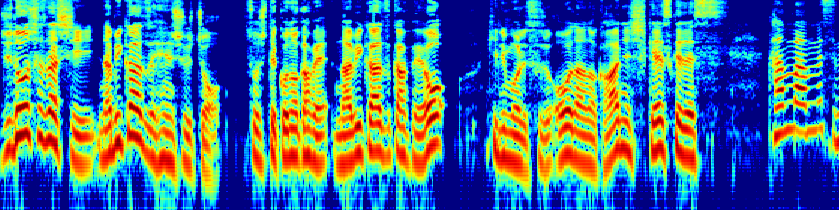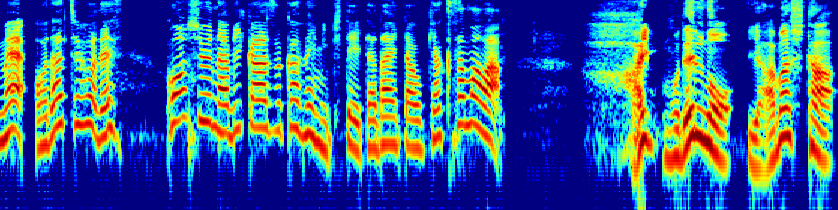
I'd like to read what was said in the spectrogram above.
自動車雑誌ナビカーズ編集長、そしてこのカフェ、ナビカーズカフェを切り盛りするオーナーの河西啓介です。看板娘、小田千穂です。今週ナビカーズカフェに来ていただいたお客様は、はい、モデルの山下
